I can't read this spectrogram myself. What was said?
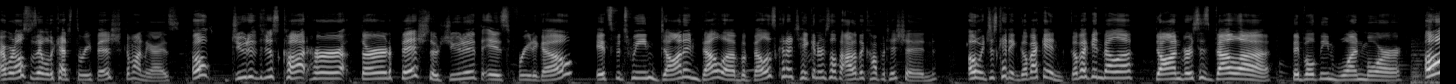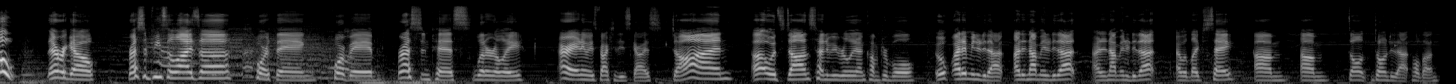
Everyone else was able to catch three fish. Come on, guys. Oh, Judith just caught her third fish, so Judith is free to go. It's between Don and Bella, but Bella's kind of taken herself out of the competition. Oh, just kidding. Go back in. Go back in, Bella. Don versus Bella. They both need one more. Oh, there we go. Rest in peace, Eliza. Poor thing. Poor babe. Rest in piss, literally. All right, anyways, back to these guys. Don. Oh, it's Don's time to be really uncomfortable. Oh, I didn't mean to do that. I did not mean to do that. I did not mean to do that. I would like to say, um, um, don't, don't do that. Hold on.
